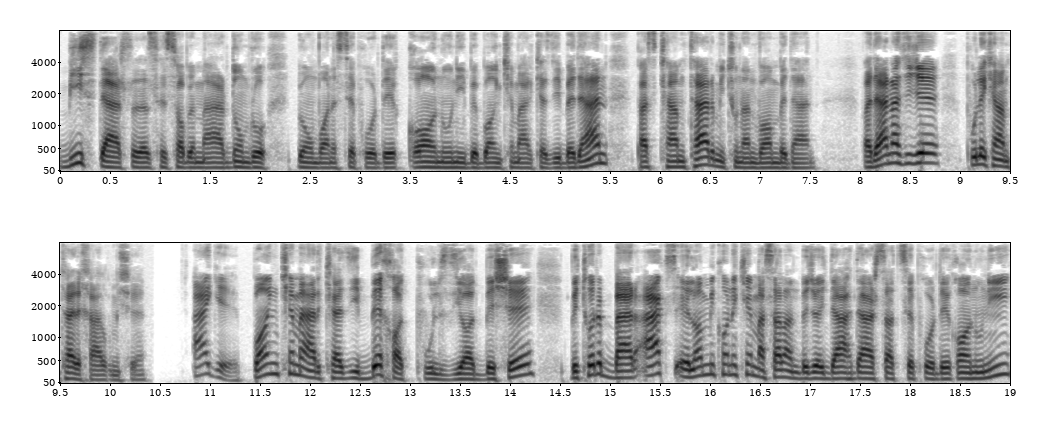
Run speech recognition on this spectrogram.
20 درصد از حساب مردم رو به عنوان سپرده قانونی به بانک مرکزی بدن پس کمتر می‌تونن وام بدن. و در نتیجه پول کمتری خلق میشه. اگه بانک مرکزی بخواد پول زیاد بشه به طور برعکس اعلام می‌کنه که مثلا به جای 10 درصد سپرده قانونی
